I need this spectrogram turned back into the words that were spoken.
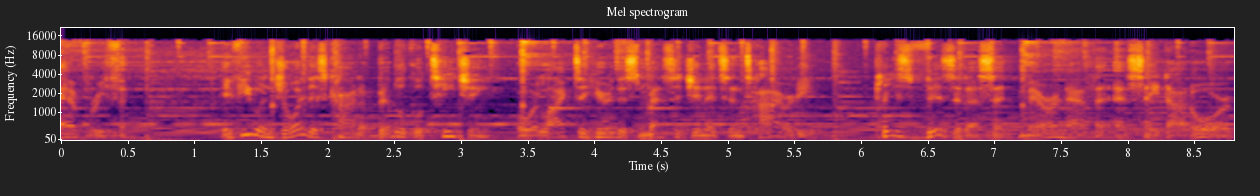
everything. If you enjoy this kind of biblical teaching or would like to hear this message in its entirety, please visit us at maranathasa.org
